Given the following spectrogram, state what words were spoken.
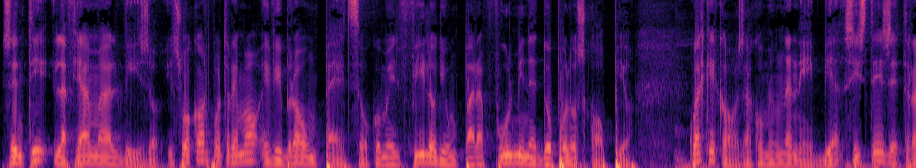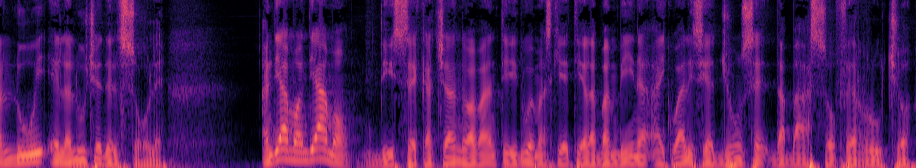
Sentì la fiamma al viso, il suo corpo tremò e vibrò un pezzo, come il filo di un parafulmine dopo lo scoppio. Qualche cosa, come una nebbia, si stese tra lui e la luce del sole. Andiamo, andiamo, disse cacciando avanti i due maschietti e la bambina, ai quali si aggiunse da basso Ferruccio.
